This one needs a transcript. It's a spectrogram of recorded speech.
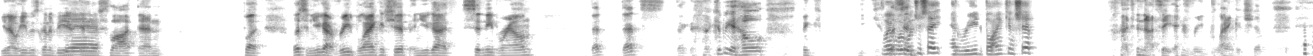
You know, he was going to be in, in the slot, and but listen, you got Reed Blankenship and you got Sydney Brown. That that's that, that could be a hell. Like, Wait, wait, what'd you say? Ed Reed Blankenship? I did not say Ed Reed Blankenship.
